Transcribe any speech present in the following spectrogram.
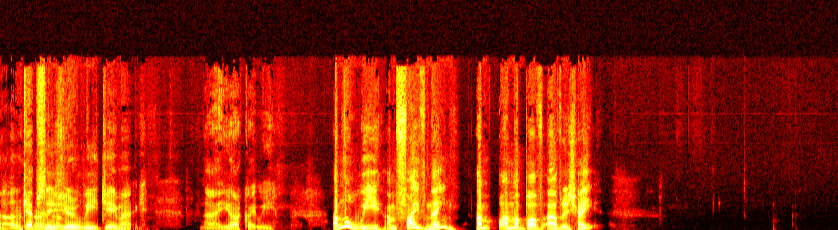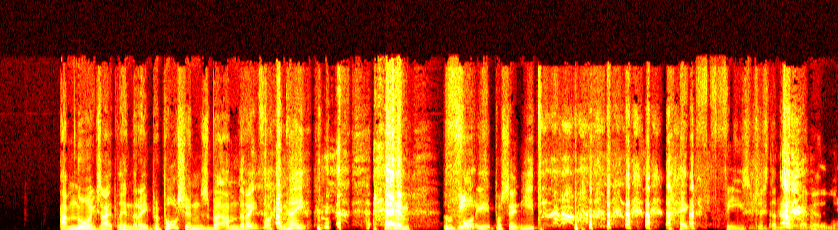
Uh, Gibb uh, says you're wee J Mac. Uh, you are quite wee. I'm not wee. I'm five nine. I'm I'm above average height. I'm not exactly in the right proportions, but I'm the right fucking height. um, I'm forty eight percent heat. I think Fee's just a bit bigger than you.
